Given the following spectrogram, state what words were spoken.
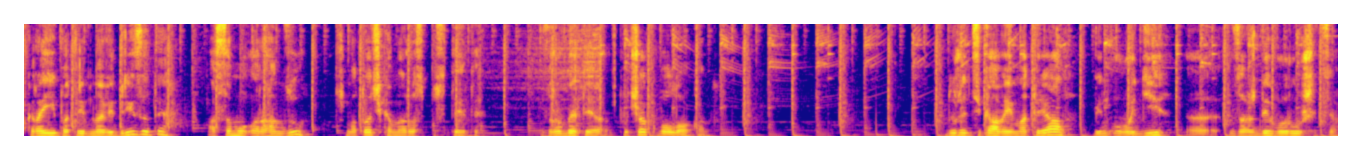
Краї потрібно відрізати, а саму органзу шматочками розпустити. Зробити пучок волокон. Дуже цікавий матеріал, він у воді е, завжди ворушиться.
